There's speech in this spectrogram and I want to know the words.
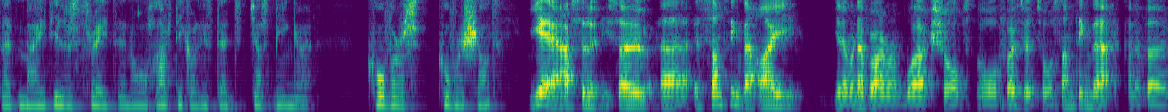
that might illustrate an whole article instead of just being a cover cover shot? Yeah, absolutely. So uh, it's something that I, you know, whenever I run workshops or photo tours, something that kind of uh,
